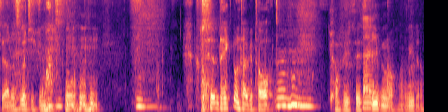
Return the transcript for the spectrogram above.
sie alles richtig gemacht. Ist ja direkt untergetaucht. Ich hoffe, ich sehe Steven noch mal wieder.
